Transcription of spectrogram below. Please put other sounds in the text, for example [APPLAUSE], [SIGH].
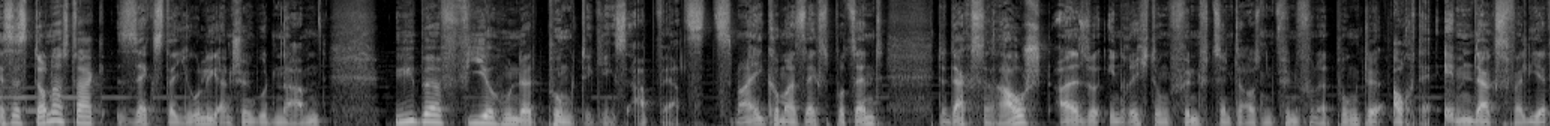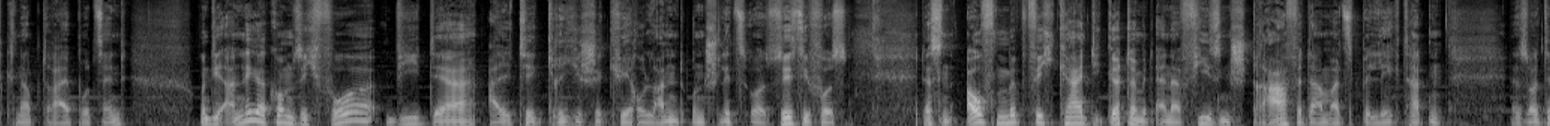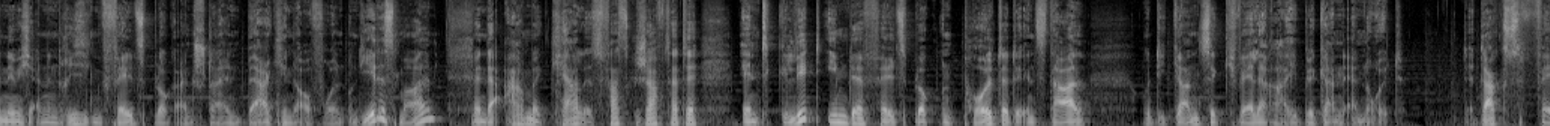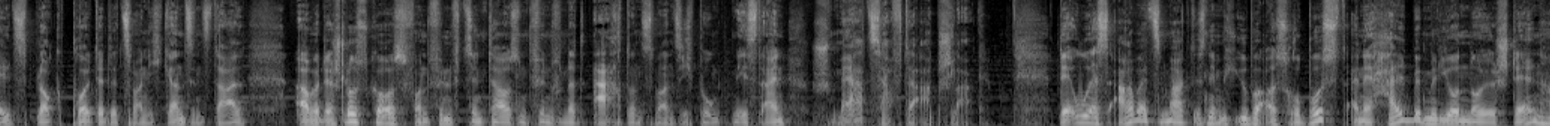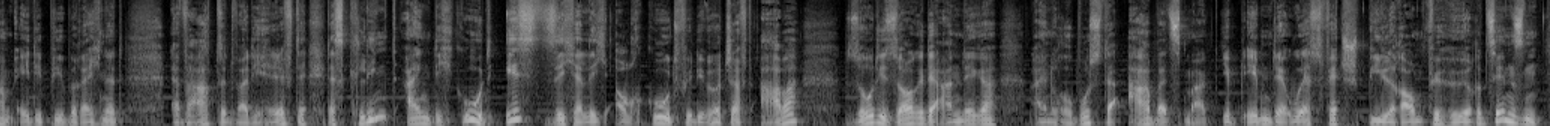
Es ist Donnerstag, 6. Juli, einen schönen guten Abend. Über 400 Punkte ging es abwärts, 2,6 Prozent. Der DAX rauscht also in Richtung 15.500 Punkte. Auch der MDAX verliert knapp 3 Prozent. Und die Anleger kommen sich vor wie der alte griechische Querulant und Schlitzohr Sisyphus, dessen Aufmüpfigkeit die Götter mit einer fiesen Strafe damals belegt hatten. Er sollte nämlich einen riesigen Felsblock, einen steilen Berg hinaufrollen. Und jedes Mal, wenn der arme Kerl es fast geschafft hatte, entglitt ihm der Felsblock und polterte ins Tal und die ganze Quälerei begann erneut. Der DAX-Felsblock polterte zwar nicht ganz ins Tal, aber der Schlusskurs von 15.528 Punkten ist ein schmerzhafter Abschlag. Der US-Arbeitsmarkt ist nämlich überaus robust. Eine halbe Million neue Stellen haben ADP berechnet. Erwartet war die Hälfte. Das klingt eigentlich gut, ist sicherlich auch gut für die Wirtschaft, aber so die Sorge der Anleger, ein robuster Arbeitsmarkt gibt eben der US-Fed Spielraum für höhere Zinsen.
